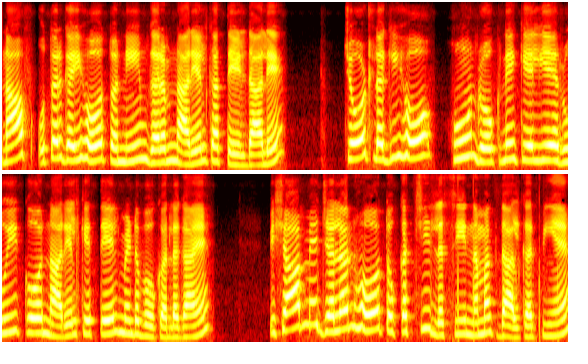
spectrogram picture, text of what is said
नाफ उतर गई हो तो नीम गरम नारियल का तेल डालें। चोट लगी हो, खून रोकने के लिए रुई को नारियल के तेल में डबोकर लगाएँ। पेशाब में जलन हो तो कच्ची लस्सी नमक डालकर पिएँ।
